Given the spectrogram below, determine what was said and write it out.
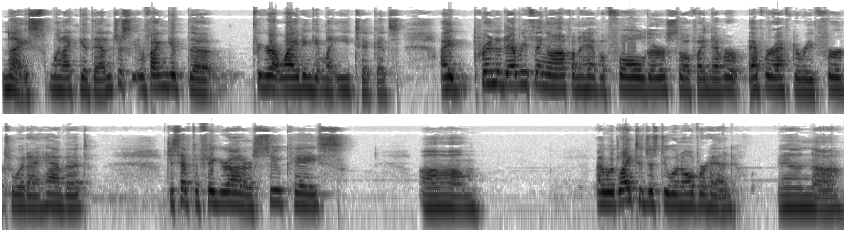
nice when I can get that. And just if I can get the figure out why I didn't get my e-tickets. I printed everything off and I have a folder, so if I never ever have to refer to it, I have it. Just have to figure out our suitcase. Um, I would like to just do an overhead and uh,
